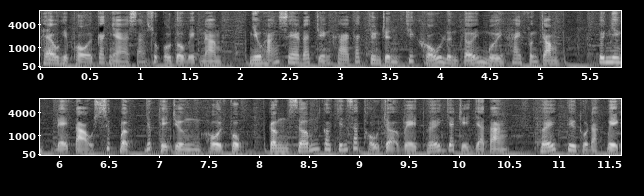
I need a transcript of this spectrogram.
Theo Hiệp hội các nhà sản xuất ô tô Việt Nam, nhiều hãng xe đã triển khai các chương trình chiết khấu lên tới 12%. Tuy nhiên, để tạo sức bật giúp thị trường hồi phục, cần sớm có chính sách hỗ trợ về thuế giá trị gia tăng, thuế tiêu thụ đặc biệt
